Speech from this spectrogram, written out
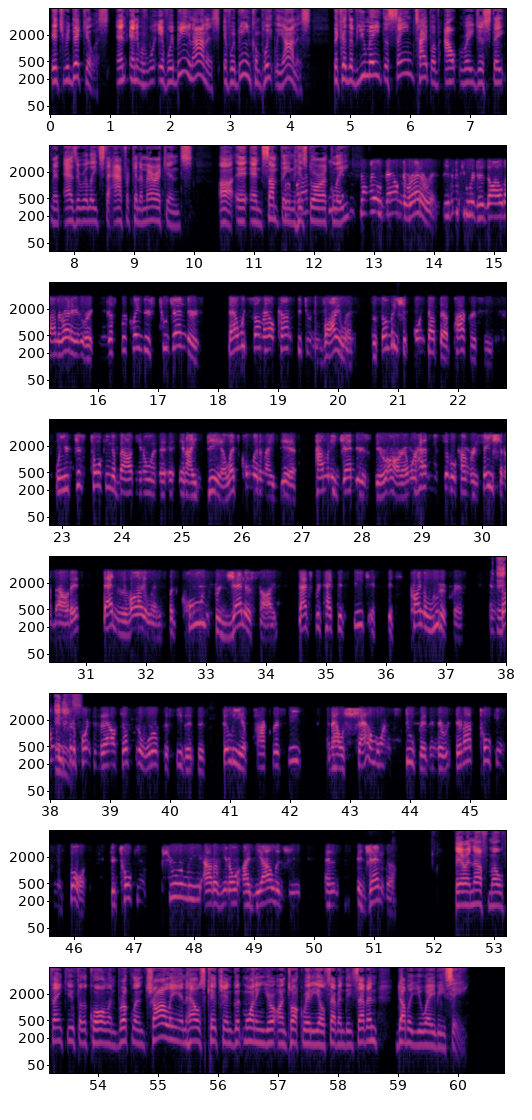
it's ridiculous. And and if, we, if we're being honest, if we're being completely honest, Because if you made the same type of outrageous statement as it relates to African Americans uh, and, and, something but, historically. Even if you dial down the rhetoric, even if you were to dial down the rhetoric, just proclaim there's two genders, that would somehow constitute violence. So somebody should point out the hypocrisy when you're just talking about, you know, a, a, an idea. Let's call it an idea. How many genders there are, and we're having a civil conversation about it. That's violence, but calling for genocide that's protected speech. It's it's kind of ludicrous. And it, somebody it should have pointed it out just for the world to see that this silly hypocrisy and how shallow and stupid. And they're they're not talking from thought. They're talking purely out of you know ideology and agenda. Fair enough, Mo. Thank you for the call in Brooklyn. Charlie in Hell's Kitchen. Good morning. You're on Talk Radio 77 WABC.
